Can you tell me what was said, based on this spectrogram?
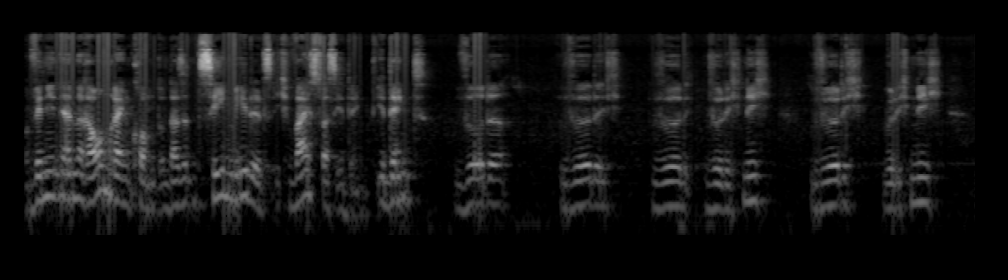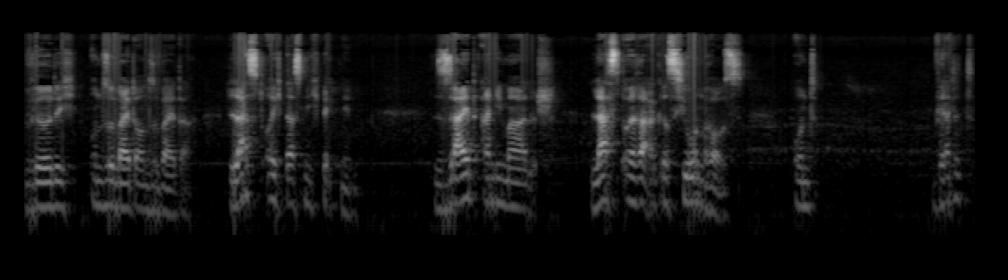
Und wenn ihr in einen Raum reinkommt und da sind zehn Mädels, ich weiß, was ihr denkt. Ihr denkt, Würde, würde, würde ich nicht, würde ich, würde ich nicht, würde ich und so weiter und so weiter. Lasst euch das nicht wegnehmen. Seid animalisch. Lasst eure Aggression raus und werdet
